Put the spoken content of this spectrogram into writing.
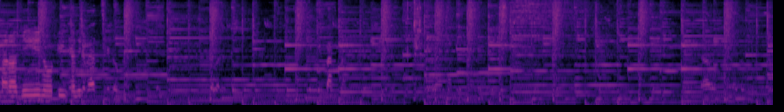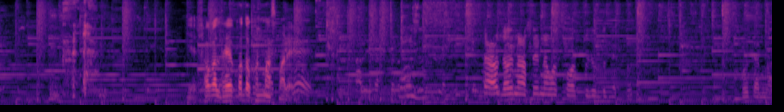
সারাদিন ওটি খালি। ছিল সকাল থেকে কতক্ষণ মাছ মারে? তাও ধরেন আসে নামাজ পর পর্যন্ত দেখতো ওইটার না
